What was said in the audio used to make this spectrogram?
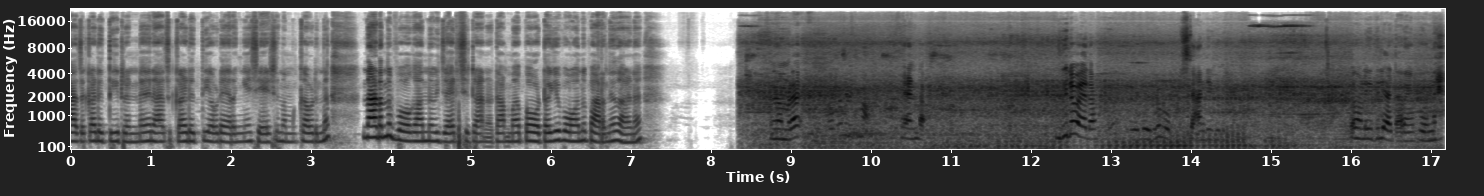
രാജക്കാട് എത്തിയിട്ടുണ്ട്. രാജക്കാട് എത്തി അവിടെ ഇറങ്ങിയ ശേഷം നമുക്ക് അവിടുന്ന് നടന്നു പോകാമെന്ന് വിചാരിച്ചിട്ടാണ് കേട്ടോ. അമ്മ ഇപ്പോൾ ഓട്ടോയ്ക്ക് പോകാമെന്ന് പറഞ്ഞതാണ്. നമ്മുടെ വേണ്ട. ഇതിൽ പോയാലോ? സ്റ്റാൻഡിൽ കിട്ടും അപ്പോൾ നമ്മൾ ഇതിലായിട്ട് ഇറങ്ങി പോകുന്നത്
